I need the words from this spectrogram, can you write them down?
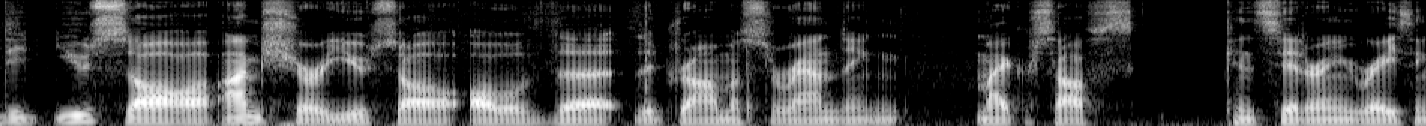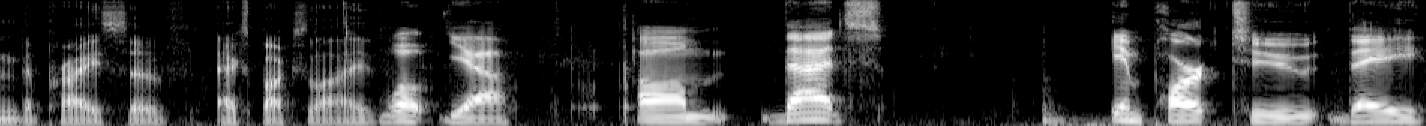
Did you saw? I'm sure you saw all of the the drama surrounding Microsoft's considering raising the price of Xbox Live. Well, yeah. Um, that's in part to they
